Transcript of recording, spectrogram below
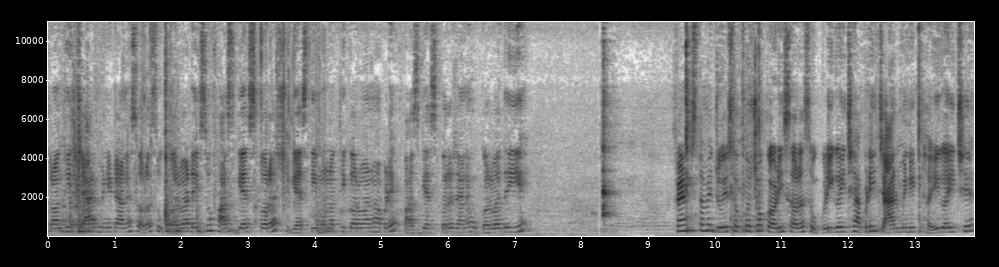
ત્રણથી ચાર મિનિટ આને સરસ ઉકળવા દઈશું. ફાસ્ટ ગેસ પર જ. ગેસ ધીમો નથી કરવાનો આપણે. ફાસ્ટ ગેસ પર જ આને ઉકળવા દઈએ. ફ્રેન્ડ્સ તમે જોઈ શકો છો કઢી સરસ ઉકળી ગઈ છે આપણી. ચાર મિનિટ થઈ ગઈ છે.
